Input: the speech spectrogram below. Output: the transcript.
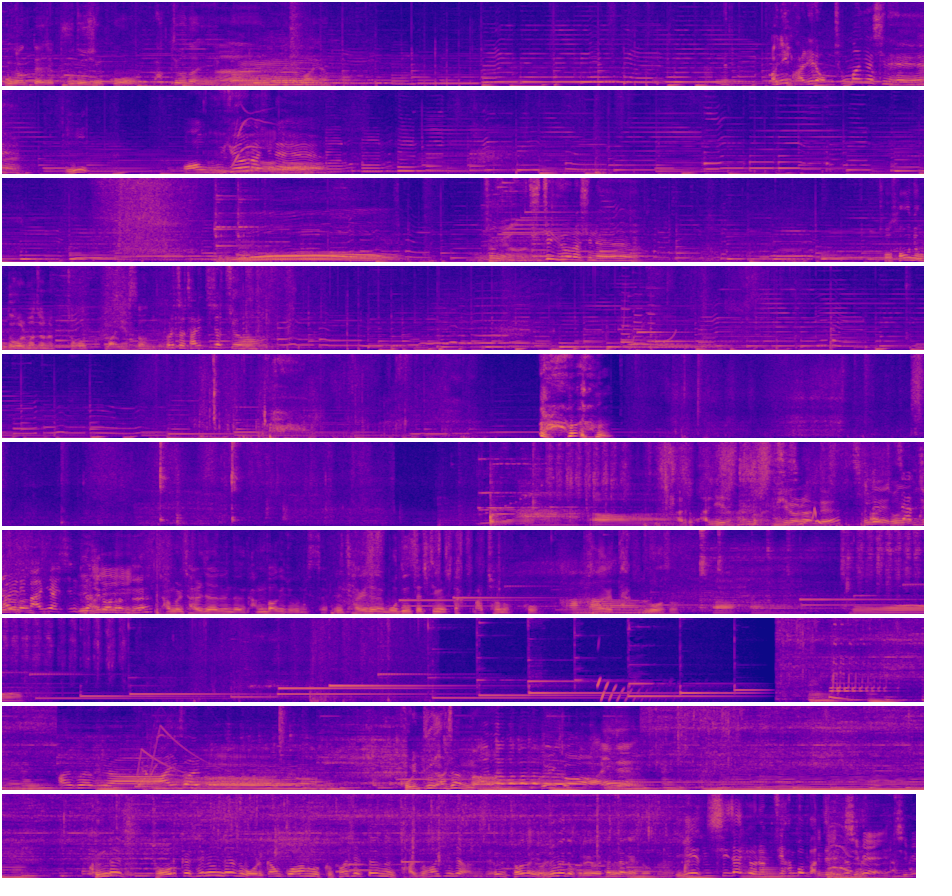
공연 때 이제 구두 신고 막 뛰어다니니까 다리가 많이 아파요. 본인 관리를 엄청 많이 하시네. 오와 우유연하시네. 엄청 유연하네 진짜 유연하시네. 저 성훈 형도 얼마 전에 저거 많이 했었는데 그렇죠 다리 찢었죠. 아래도 관리를 부지런한데? 근데 아, 진짜 관리 많이 하신다. 부지런한데? 네. 잠을 잘 자야 된다는 강박이 조금 있어요. 자기 전에 모든 세팅을 딱 맞춰놓고 편하게 딱 누워서. 아하. 오. 아이고 아이고야. 아이고 아이고. 고리띠 하지 않나? 그러니까 이제 근데 저렇게 세면대에서 머리 감고 하는 거 급하실 때는 자주 하시지 않으세요? 저는 요즘에도 그래요 현장에서. 이게 시작이 어렵지 한번 만들면 집에 집에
